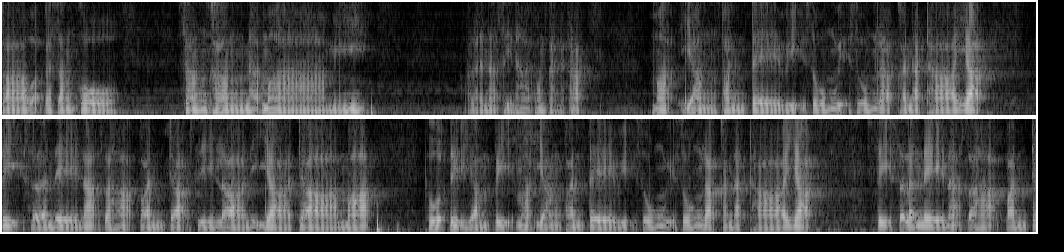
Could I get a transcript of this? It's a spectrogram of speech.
สาวกสังโฆสังขังนะมามิอารัธนาศีลห้าพร้อมกันนะครับมะยังพันเตวิสุงวิสุงหลักขณทายะ ติสรเนนะสหปัญจศีลานิยาจามะ ทุติยัมปิมะยังพันเตวิสุงวิสุงหลักขณทายะ ติสรเนนะสหปัญจ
